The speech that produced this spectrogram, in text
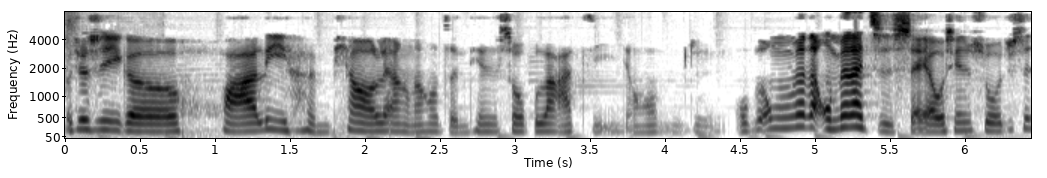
我就是一个华丽、很漂亮，然后整天收不拉几，然后就我不我没有在我没有在指谁啊，我先说，就是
